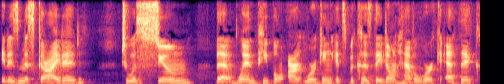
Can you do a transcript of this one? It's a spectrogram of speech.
it is misguided to assume that when people aren't working, it's because they don't have a work ethic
